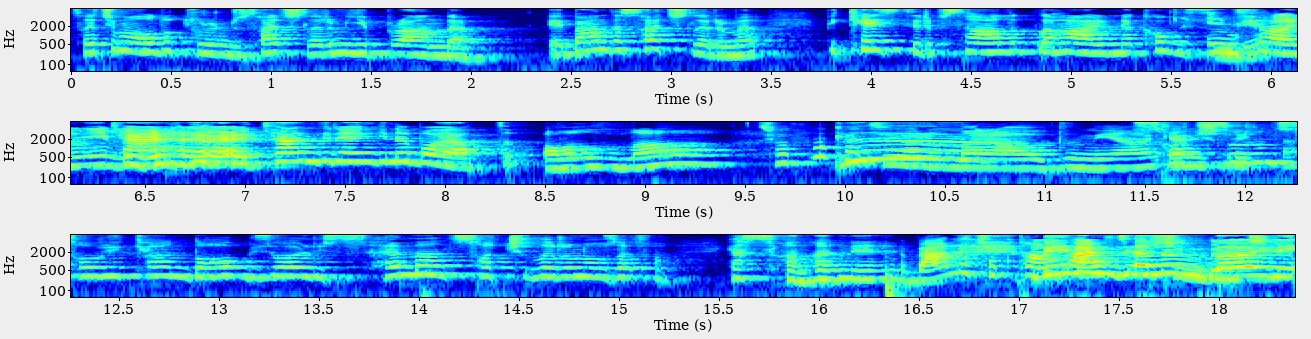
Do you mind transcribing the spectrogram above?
Saçım oldu turuncu, saçlarım yıprandı. E ben de saçlarımı bir kestirip sağlıklı haline kavuşsun İnsani diye bir- kendi, evet. kendi rengine boyattım. Allah! Çok mu kötü yorumlar aldın ya Saçların gerçekten? sarıyken daha güzel. Hemen saçlarını uzatma. Ya sana ne? Ben de çok tam Benim tersi canım böyle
